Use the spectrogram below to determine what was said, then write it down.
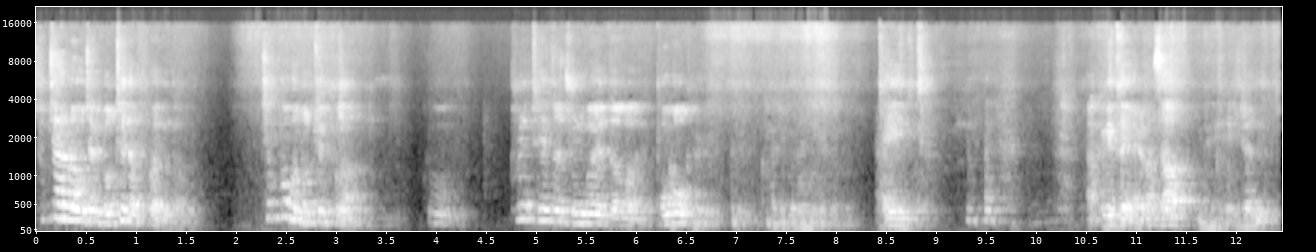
숙제하려면 어차피 노트에다 풀어야 된다고. 책 보고 노트에 풀어. 그 프린트해서 준 거에다가 보고. 아, 그, 그 가지고 다니는 게 더. 에이. 아 그게 더 얇아서. 네. 이런.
